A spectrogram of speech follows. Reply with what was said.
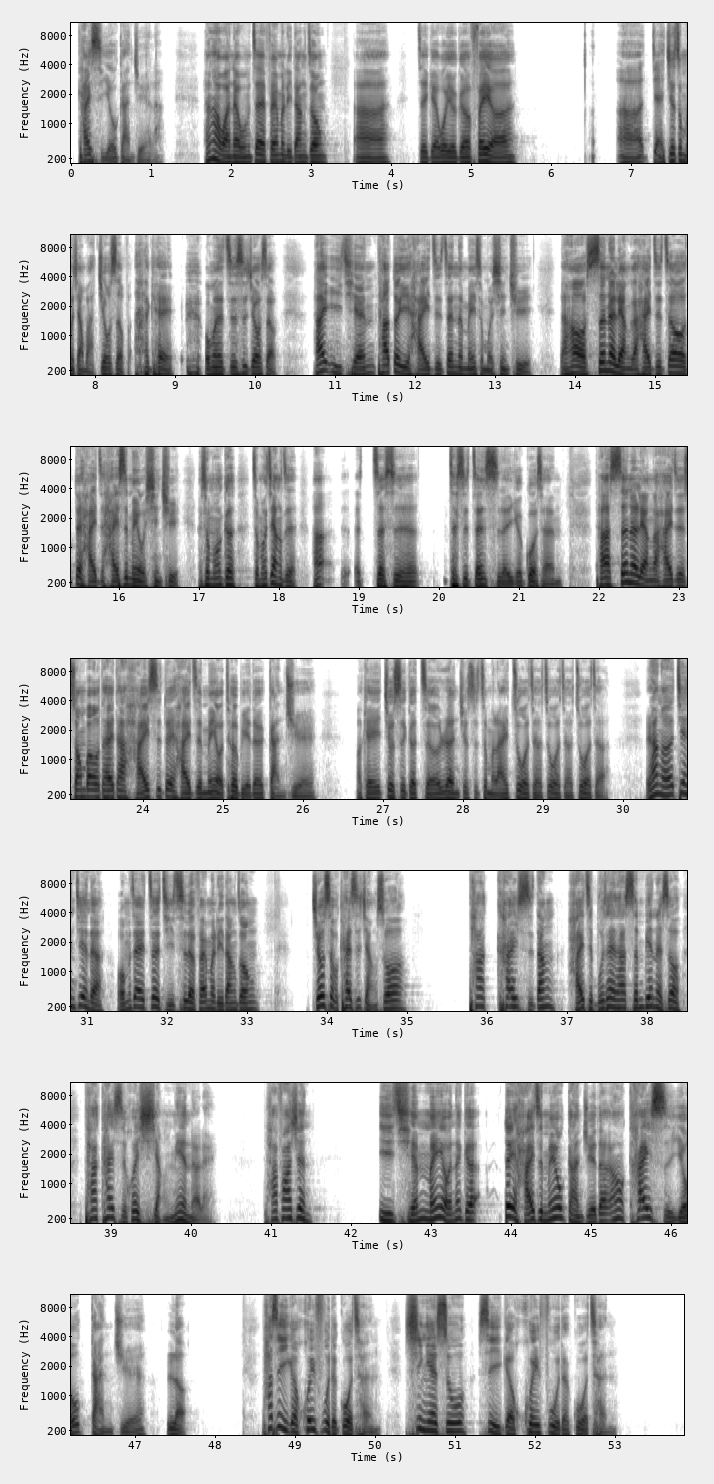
开始有感觉了，很好玩的。我们在 family 当中啊、这个我有个飞儿。啊，就、呃、就这么讲吧，Joseph，OK，、我们的执事 Joseph，他以前他对于孩子真的没什么兴趣，然后生了两个孩子之后，对孩子还是没有兴趣。他说：“蒙哥，怎么这样子啊？”呃，这是这是真实的一个过程。他生了两个孩子，双胞胎，他还是对孩子没有特别的感觉。OK，就是个责任，就是这么来做着做着做着。然而渐渐的，我们在这几次的 Family 当中，Joseph 开始讲说。他开始，当孩子不在他身边的时候，他开始会想念了嘞。他发现以前没有那个对孩子没有感觉的，然后开始有感觉了。它是一个恢复的过程，信耶稣是一个恢复的过程。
